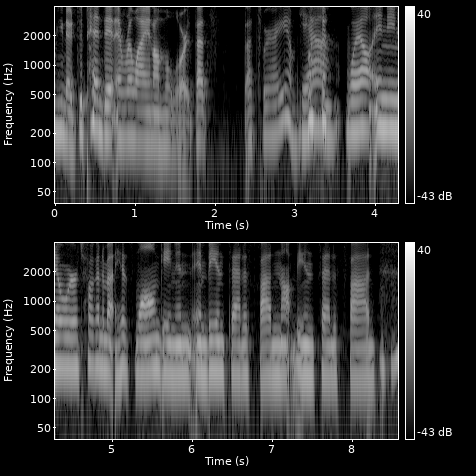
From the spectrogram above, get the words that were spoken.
you know, dependent and relying on the Lord. That's that's where I am. Yeah. well, and you know, we were talking about his longing and, and being satisfied and not being satisfied. Mm-hmm.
